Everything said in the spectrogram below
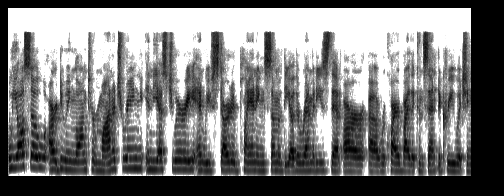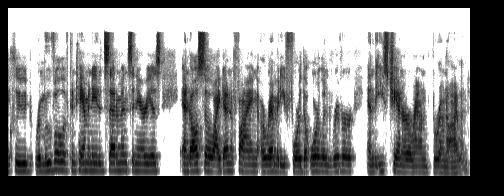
We also are doing long term monitoring in the estuary, and we've started planning some of the other remedies that are uh, required by the consent decree, which include removal of contaminated sediments in areas and also identifying a remedy for the Orland River and the East Channel around Verona Island.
